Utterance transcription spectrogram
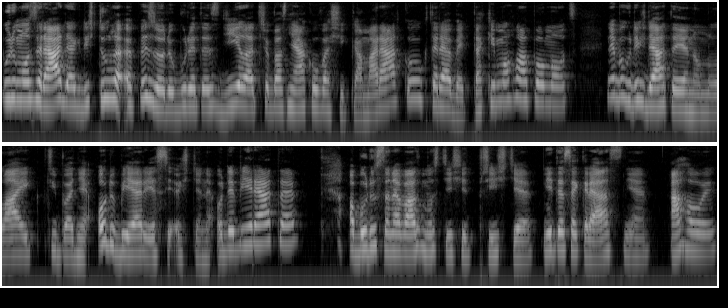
Budu moc ráda, když tuhle epizodu budete sdílet třeba s nějakou vaší kamarádkou, která by taky mohla pomoct, nebo když dáte jenom like, případně odběr, jestli ještě neodebíráte. A budu se na vás moc těšit příště. Mějte se krásně. Ahoj.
